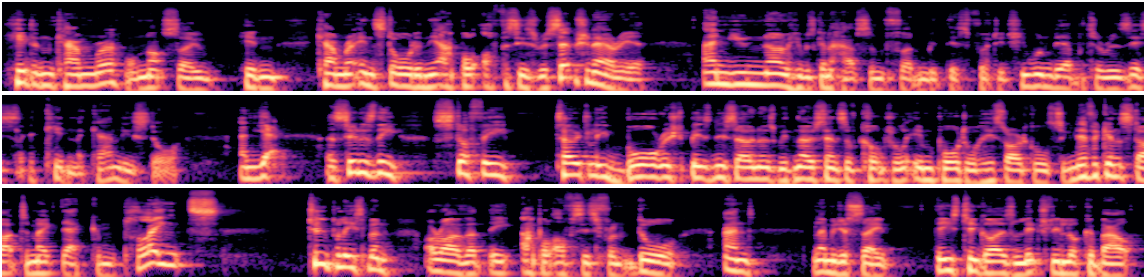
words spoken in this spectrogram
hidden camera, well, not so hidden camera installed in the Apple office's reception area. And you know he was going to have some fun with this footage. He wouldn't be able to resist, like a kid in a candy store. And yet, as soon as the stuffy, totally boorish business owners with no sense of cultural import or historical significance start to make their complaints, two policemen arrive at the Apple office's front door. And let me just say, these two guys literally look about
